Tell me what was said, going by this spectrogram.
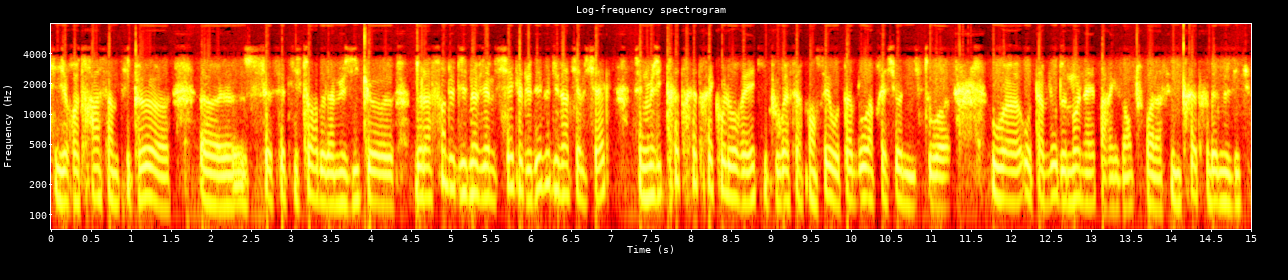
qui retrace un petit peu euh, euh cette histoire de la musique euh, de la fin du 19e siècle et du début du 20e siècle. C'est une musique très très très colorée qui pourrait faire penser au tableau impressionniste ou, ou au tableau de Monet par exemple. Voilà, c'est une très très belle musique.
